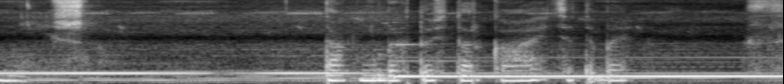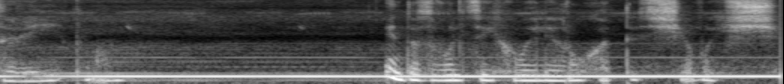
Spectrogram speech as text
ніжно. Так, ніби хтось торкається тебе світлом. І дозволь цій хвилі рухатись ще вище.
